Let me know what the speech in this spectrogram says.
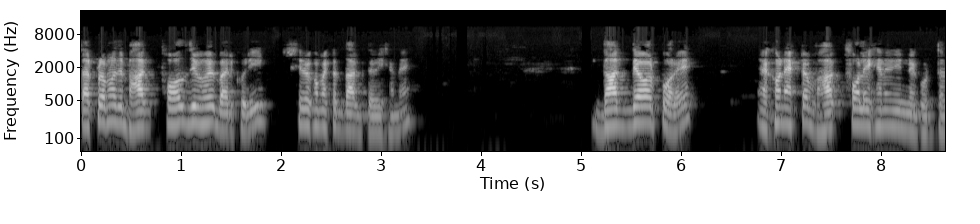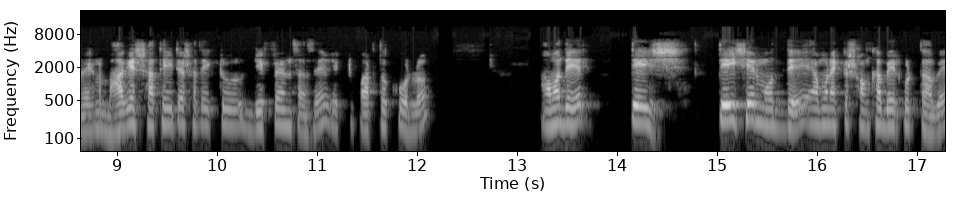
তারপর আমরা যে ভাগ ফল যেভাবে বার করি, সেরকম একটা দাগ দেবে এখানে। দাগ দেওয়ার পরে এখন একটা ভাগ ফল এখানে নির্ণয় করতে হবে। এখানে ভাগের সাথে এটার সাথে একটু ডিফারেন্স আছে, একটু পার্থক্য হলো। আমাদের তেইশ, তেইশের মধ্যে এমন একটা সংখ্যা বের করতে হবে,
